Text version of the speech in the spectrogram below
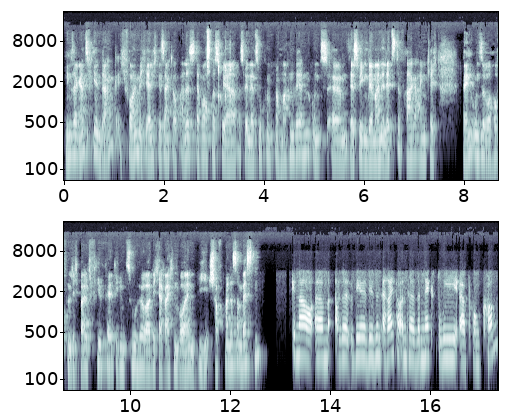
Insa, ganz vielen Dank. Ich freue mich ehrlich gesagt auf alles darauf, was wir, was wir in der Zukunft noch machen werden. Und ähm, deswegen wäre meine letzte Frage eigentlich, wenn unsere hoffentlich bald vielfältigen Zuhörer dich erreichen wollen, wie schafft man das am besten? Genau, ähm, also wir, wir sind erreichbar unter thenextwe.com.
